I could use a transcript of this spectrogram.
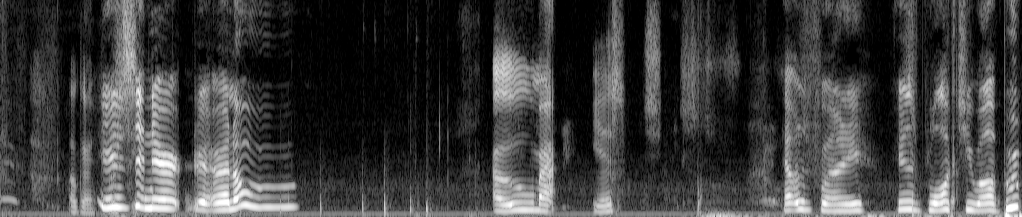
okay. You're just sitting there. Hello. Oh my. Yes. That was funny. He just blocked you up. Boop,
